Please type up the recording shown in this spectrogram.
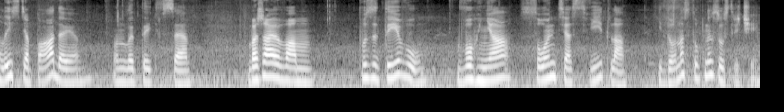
листя падає, он летить все. Бажаю вам позитиву, вогня, сонця, світла і до наступних зустрічей!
